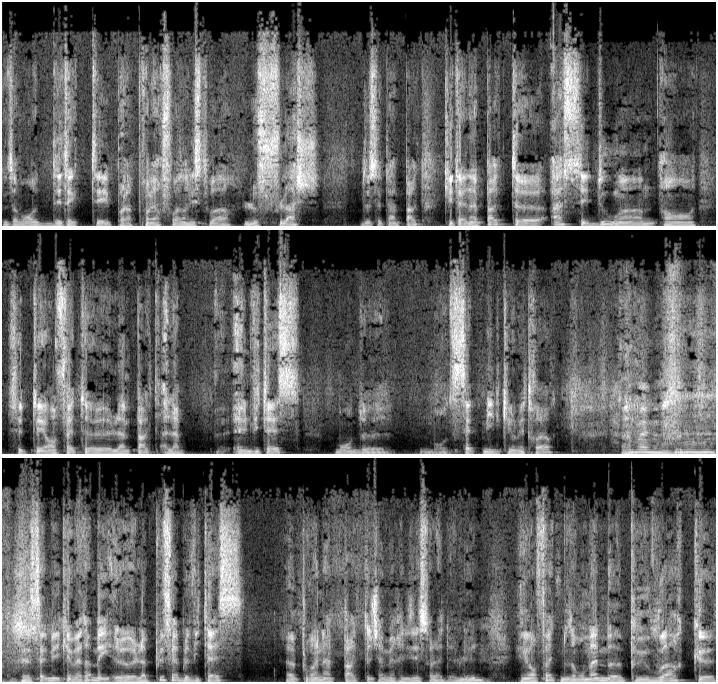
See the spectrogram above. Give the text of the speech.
nous avons détecté pour la première fois dans l'histoire le flash de cet impact, qui était un impact euh, assez doux. Hein, C'était en fait euh, l'impact à, à, une vitesse bon, de bon, 7000 km/h. Quand même. 7000 km/h, mais euh, la plus faible vitesse euh, pour un impact jamais réalisé sur la Lune. Et en fait, nous avons même pu voir que,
